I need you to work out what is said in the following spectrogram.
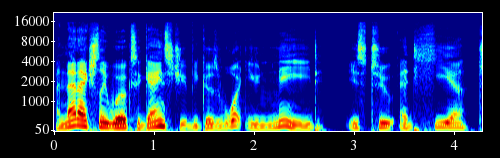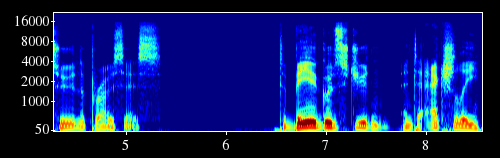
And that actually works against you because what you need is to adhere to the process to be a good student and to actually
